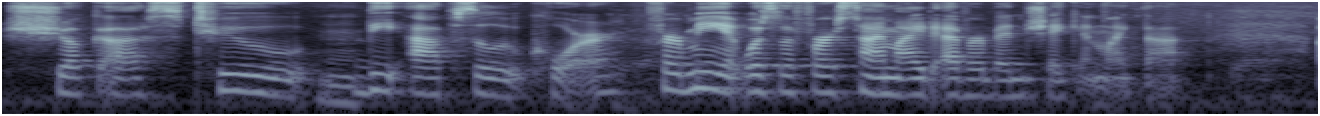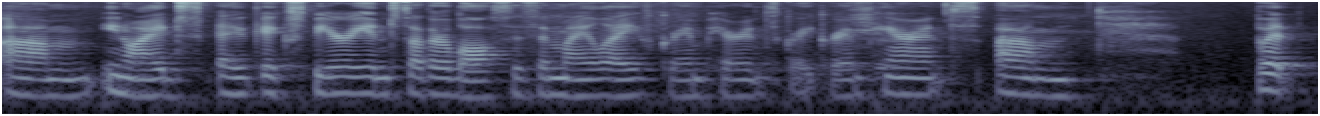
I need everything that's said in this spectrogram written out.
shook us to mm. the absolute core. For me, it was the first time I'd ever been shaken like that. Um, you know, I'd I experienced other losses in my life, grandparents, great grandparents, um, but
